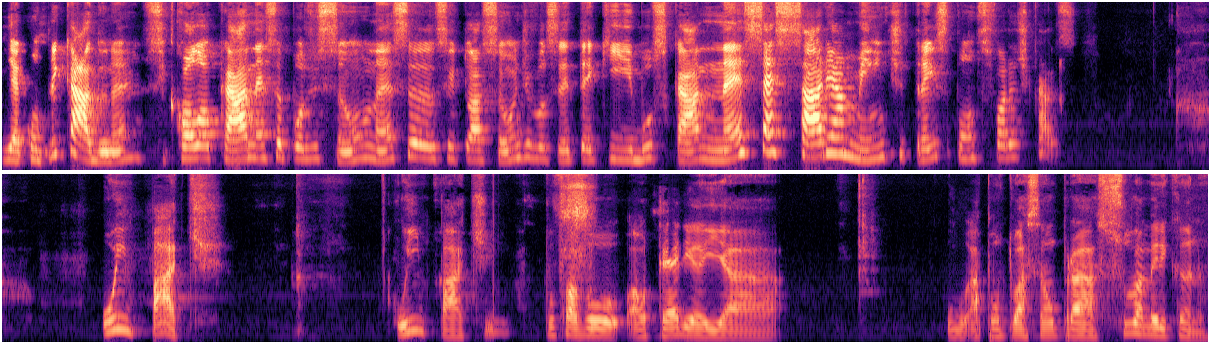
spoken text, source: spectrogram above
e é complicado, né? Se colocar nessa posição, nessa situação de você ter que ir buscar necessariamente três pontos fora de casa. O empate. O empate, por favor, altere aí a, a pontuação para Sul-Americana.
